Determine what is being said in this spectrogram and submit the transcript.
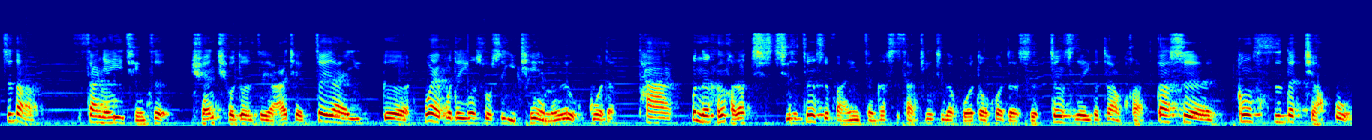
知道，三年疫情这全球都是这样，而且这样一个外部的因素是以前也没有过的，它不能很好的其其实真实反映整个市场经济的活动或者是真实的一个状况。但是公司的脚步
